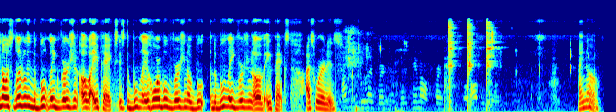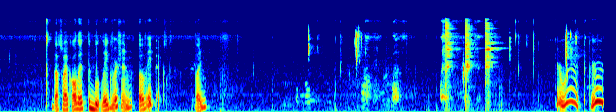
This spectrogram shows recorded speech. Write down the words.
No, it's literally the bootleg version of Apex. It's the bootleg, horrible version of boot, the bootleg version of Apex. I swear it is. I know. That's why I called it the bootleg version of Apex. But get wrecked, good.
